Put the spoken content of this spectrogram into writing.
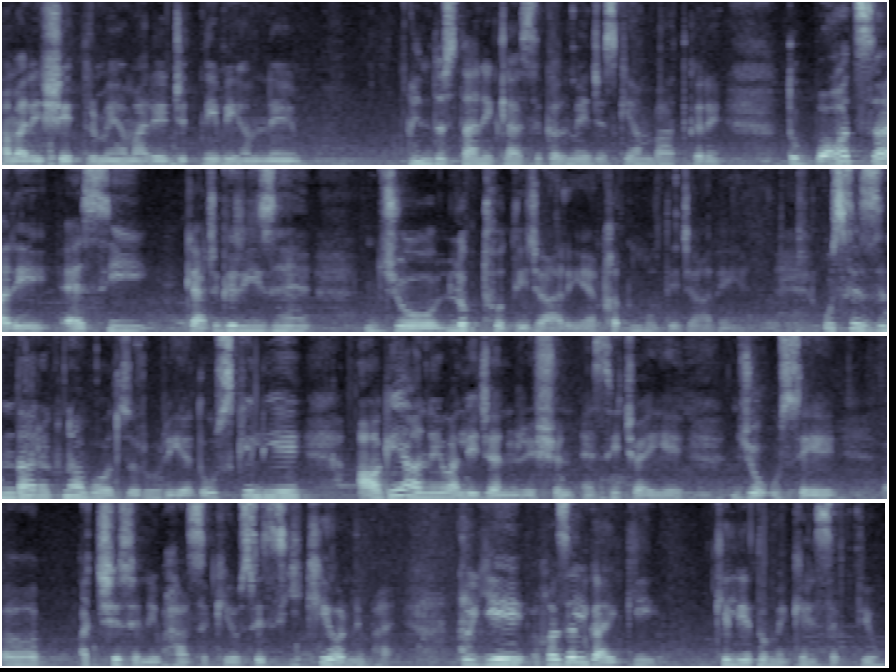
हमारे क्षेत्र में, हमारे जितनी भी हमने हिंदुस्तानी क्लासिकल में जिसकी हम बात करें तो बहुत सारी ऐसी कैटेगरीज़ हैं जो लुप्त होती जा रही हैं, ख़त्म होती जा रही हैं। उसे ज़िंदा रखना बहुत ज़रूरी है। तो उसके लिए आगे आने वाली जनरेशन ऐसी चाहिए जो उसे अच्छे से निभा सके, उसे सीखे और निभाए। तो ये गज़ल गायकी के लिए तो मैं कह सकती हूँ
